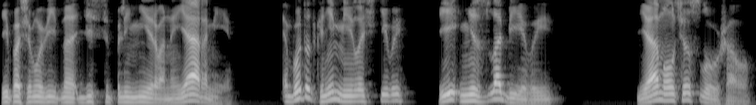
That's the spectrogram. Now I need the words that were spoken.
и, по всему видно, дисциплинированной армии будут к ним милостивы и незлобивы. Я молча слушал.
